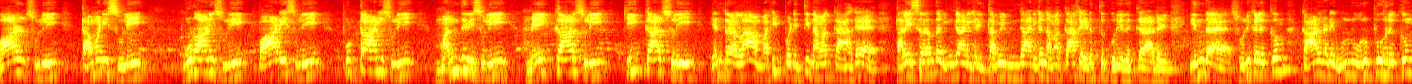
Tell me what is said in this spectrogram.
வால் சுழி தமணி சுழி பூடானி சுழி பாடை சுழி புட்டாணி சுழி மந்திரி சுழி மெய்க்கால் சுழி கீக்கால் சுழி என்றெல்லாம் வகைப்படுத்தி நமக்காக தலை சிறந்த விஞ்ஞானிகள் தமிழ் விஞ்ஞானிகள் நமக்காக எடுத்து கூறியிருக்கிறார்கள். இந்த சுழிகளுக்கும் கால்நடை உள் உறுப்புகளுக்கும்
